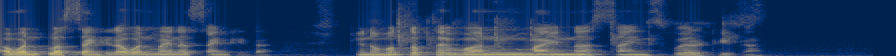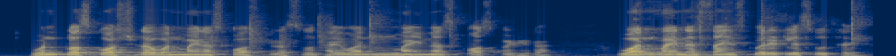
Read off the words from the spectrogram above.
આ one plus sine theta one minus sine theta એનો મતલબ થાય one minus sine square theta. One plus cos one minus cos શું થાય? One minus cos square theta. One minus sine square એટલે શું થાય?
